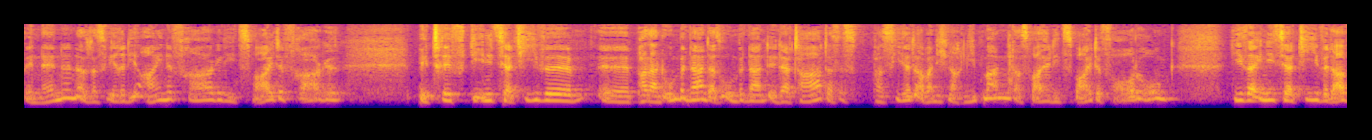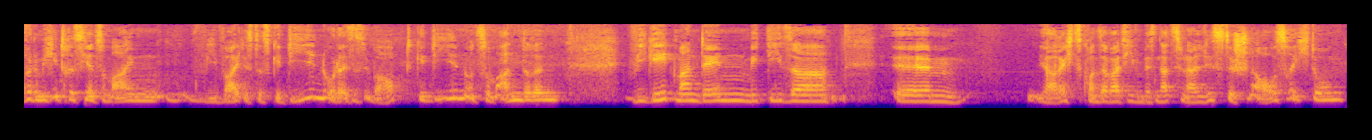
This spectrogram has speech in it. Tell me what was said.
benennen. Also das wäre die eine Frage. Die zweite Frage betrifft die Initiative äh, Palland umbenannt, also umbenannt in der Tat. Das ist passiert, aber nicht nach Liebmann. Das war ja die zweite Forderung dieser Initiative. Da würde mich interessieren, zum einen, wie weit ist das gediehen oder ist es überhaupt gediehen? Und zum anderen, wie geht man denn mit dieser ähm, ja, rechtskonservativen bis nationalistischen Ausrichtung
